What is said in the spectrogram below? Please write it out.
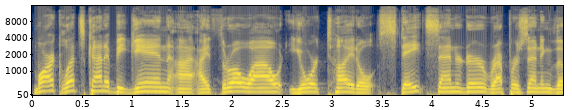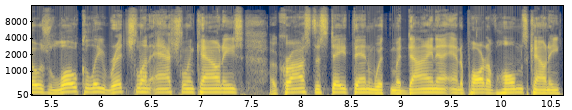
Mark, let's kind of begin. I, I throw out your title, state senator, representing those locally, Richland, Ashland counties across the state. Then with Medina and a part of Holmes County.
